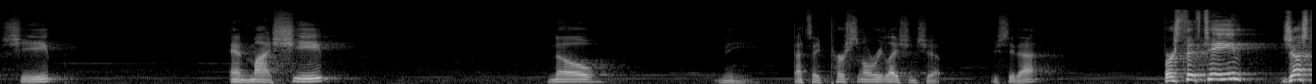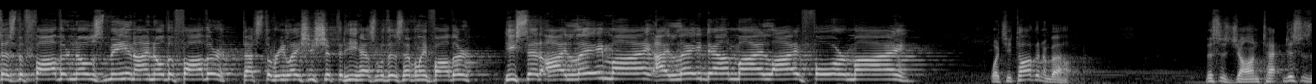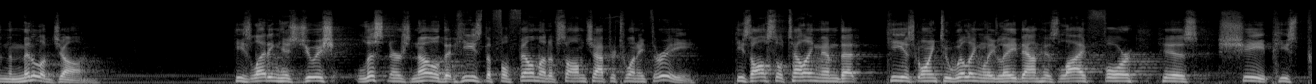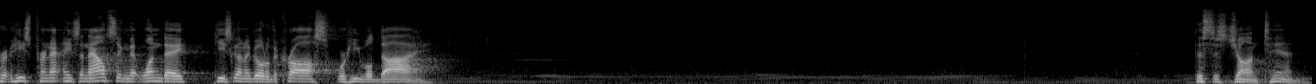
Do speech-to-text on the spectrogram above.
sheep, and my sheep know me. That's a personal relationship. You see that? Verse 15, just as the Father knows me and I know the Father, that's the relationship that he has with his heavenly Father. He said, I lay my I lay down my life for my What's he talking about? This is John this is in the middle of John. He's letting his Jewish listeners know that he's the fulfillment of Psalm chapter 23. He's also telling them that he is going to willingly lay down his life for his sheep. He's, he's, he's announcing that one day he's going to go to the cross where he will die. This is John 10.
